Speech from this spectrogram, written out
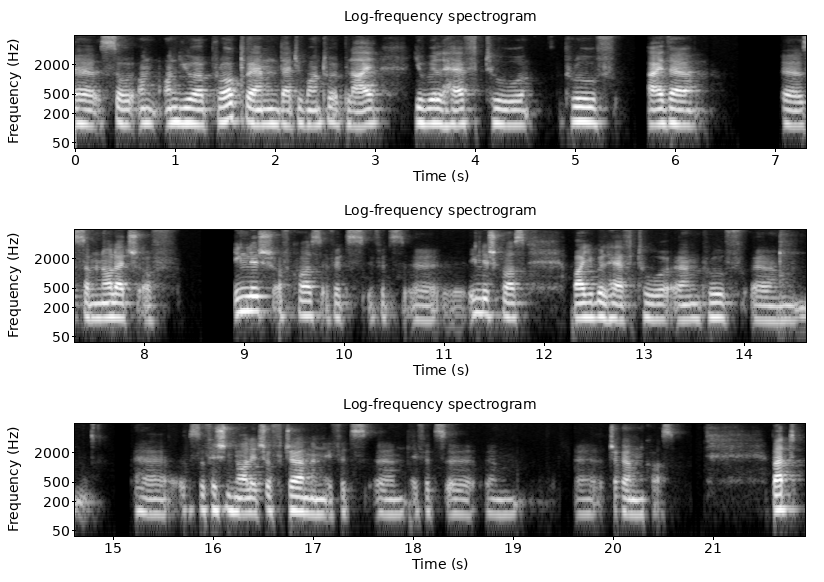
uh, so on, on your program that you want to apply, you will have to prove either uh, some knowledge of English, of course, if it's if it's uh, English course, or you will have to um, prove um, uh, sufficient knowledge of German if it's um, if it's um, a German course. But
